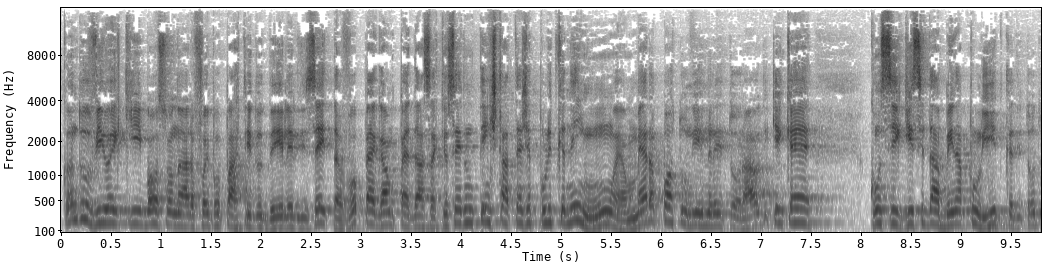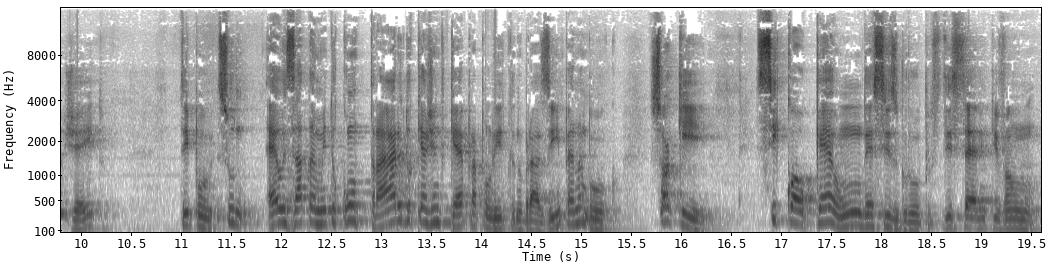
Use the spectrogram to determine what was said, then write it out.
quando viu aí que Bolsonaro foi para o partido dele, ele disse: Eita, vou pegar um pedaço aqui. Você não tem estratégia política nenhuma, é um mero oportunismo eleitoral de quem quer conseguir se dar bem na política de todo jeito. Tipo, isso é exatamente o contrário do que a gente quer para a política no Brasil e em Pernambuco. Só que, se qualquer um desses grupos disserem que vão,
